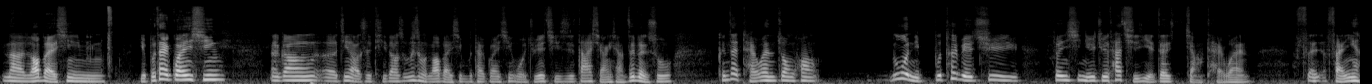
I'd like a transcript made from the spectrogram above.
那老百姓也不太关心。那刚刚呃金老师提到说，为什么老百姓不太关心？我觉得其实大家想一想，这本书跟在台湾的状况，如果你不特别去分析，你会觉得他其实也在讲台湾。反反映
